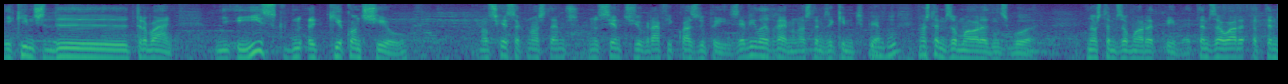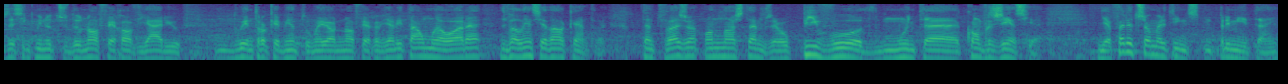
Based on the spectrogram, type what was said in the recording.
equinos de trabalho. E isso que, que aconteceu não se esqueça que nós estamos no centro geográfico quase do país. É Vila de Reima, nós estamos aqui muito perto. Uhum. Nós estamos a uma hora de Lisboa. Nós estamos a uma hora de Coimbra. Estamos a, hora, estamos a cinco minutos do nó ferroviário, do entroncamento, o maior nó ferroviário, e está a uma hora de Valência de Alcântara. Portanto, veja onde nós estamos. É o pivô de muita convergência. E a Feira de São Martinho, se me permitem,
